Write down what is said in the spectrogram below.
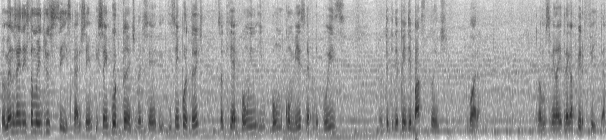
Pelo menos ainda estamos entre os seis, cara. Isso é, isso é importante, velho. Isso é, isso é importante, só que é bom, e bom no começo, né? Pra depois não ter que depender bastante. Bora. Vamos treinar a entrega perfeita.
